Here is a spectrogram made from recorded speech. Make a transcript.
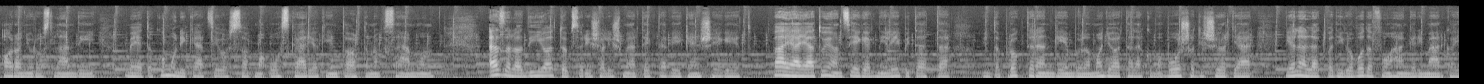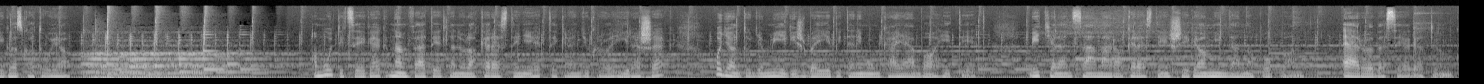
Aranyoroszlán díj, melyet a kommunikációs szakma oszkárjaként tartanak számon. Ezzel a díjjal többször is elismerték tevékenységét. Pályáját olyan cégeknél építette, mint a Procter Gamble, a Magyar Telekom, a Borsodi Sörgyár, jelenleg pedig a Vodafone Hungary márka igazgatója. A multicégek nem feltétlenül a keresztény értékrendjükről híresek, hogyan tudja mégis beépíteni munkájába a hitét. Mit jelent számára a kereszténysége a mindennapokban? Erről beszélgetünk.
